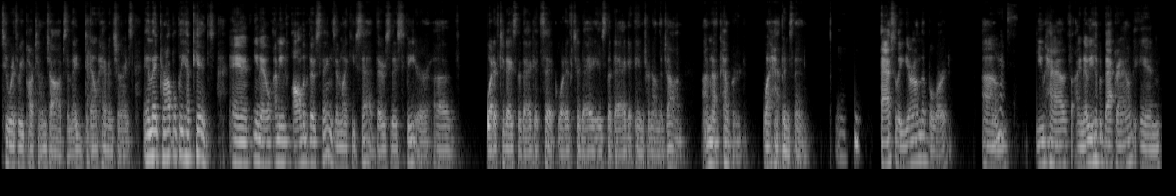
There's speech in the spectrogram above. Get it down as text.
two or three part-time jobs and they don't have insurance and they probably have kids. And, you know, I mean, all of those things. And like you said, there's this fear of what if today's the day I get sick? What if today is the day I get injured on the job? I'm not covered. What happens then? Mm. Ashley, you're on the board. Um, yes. You have, I know you have a background in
